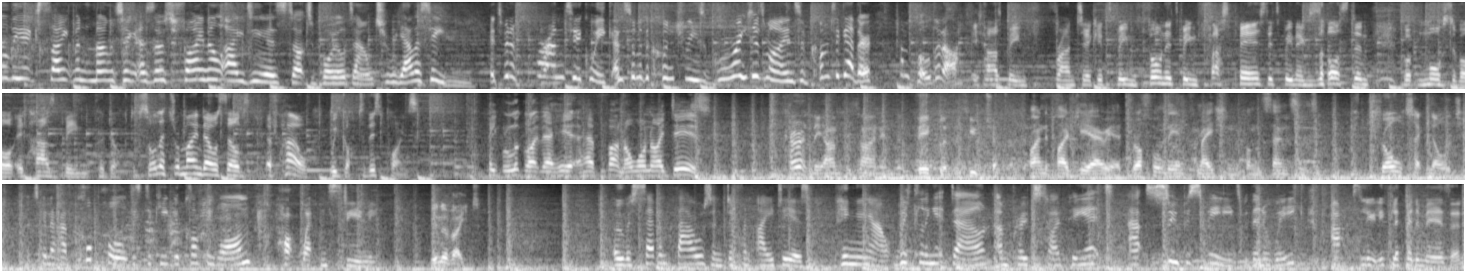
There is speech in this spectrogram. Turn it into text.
Feel the excitement mounting as those final ideas start to boil down to reality. It's been a frantic week, and some of the country's greatest minds have come together and pulled it off. It has been frantic, it's been fun, it's been fast paced, it's been exhausting, but most of all, it has been productive. So let's remind ourselves of how we got to this point. People look like they're here to have fun. I want ideas. Currently, I'm designing the vehicle of the future. Find a 5G area, drop all the information from the sensors. Control technology. It's going to have cup holders to keep your coffee warm. Hot, wet and steamy. Innovate. Over 7,000 different ideas pinging out. Whittling it down and prototyping it at super speeds within a week. Absolutely flipping amazing.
